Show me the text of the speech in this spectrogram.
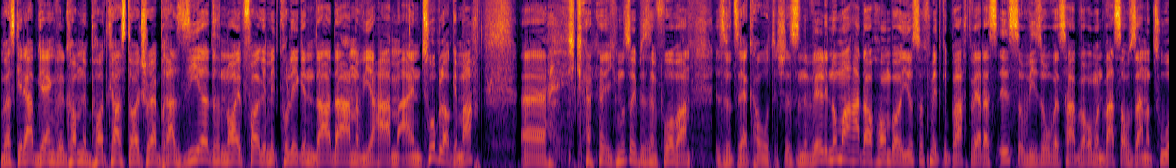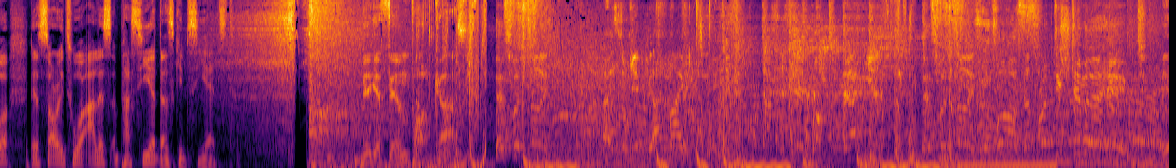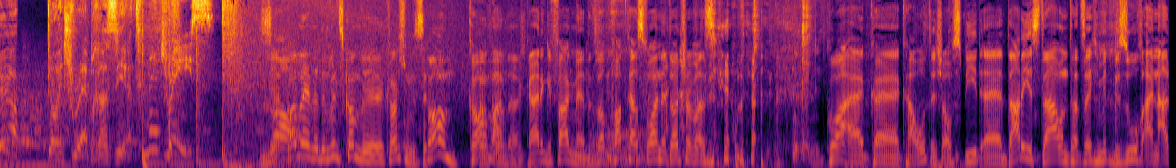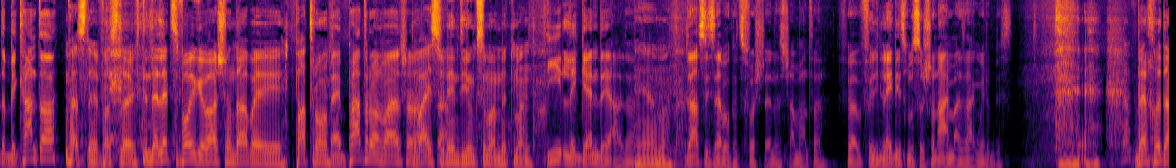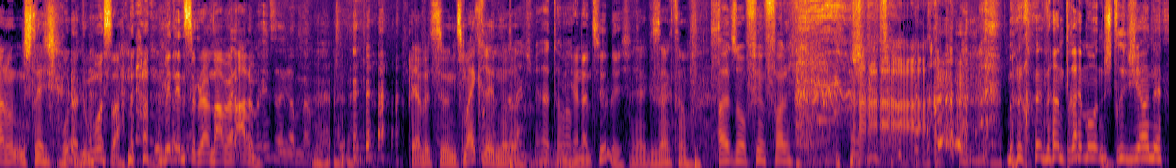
Was geht ab, Gang? Willkommen im Podcast Deutschrap rasiert. Neue Folge mit Kollegin Dardan. Wir haben einen Tourblock gemacht. Äh, ich, kann, ich muss euch ein bisschen vorwarnen. Es wird sehr chaotisch. Es ist eine wilde Nummer. Hat auch Homeboy Yusuf mitgebracht, wer das ist und wieso, weshalb, warum und was auf seiner Tour, der Story Tour, alles passiert. Das gibt's jetzt. Big Film Podcast. Es wird Zeit, also gebt mir ein Mic. Wird Zeit für was, das Rap die Stimme erhebt. Yeah. Deutschrap rasiert. Mit Reese. So. Komm, ey, wenn du willst, komm, wir quatschen ein bisschen. Komm, komm, Komm, komm. Alter. Keine Gefangenen. So, Podcast-Freunde, Deutscher basiert. Cha äh, cha- chaotisch auf Speed. Äh, Dari ist da und tatsächlich mit Besuch ein alter Bekannter. Was läuft, was läuft? In der letzten Folge war ich schon da bei Patron. Bei Patron war er schon. Da weißt du, da. nehmen die Jungs immer mit, Mann. Die Legende, Alter. Ja, Mann. Du darfst dich selber kurz vorstellen, das ist charmanter. Für, für die Ladies musst du schon einmal sagen, wer du bist. Berchodan unten Strich. Bruder, du musst sagen. Mit Instagram-Namen und allem. Instagram-Name, Ja, willst du ins Mic reden, oder? ja? natürlich. Ja, gesagt haben. Also auf jeden Fall. Dann drei Monate Strigiane.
